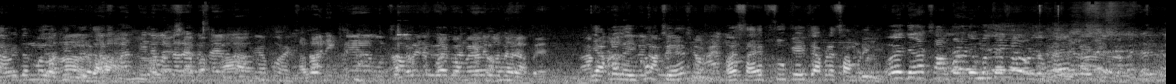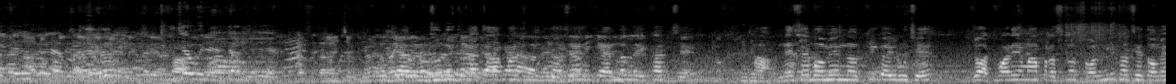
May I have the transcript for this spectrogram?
આવેદનમાં લખી દીધા. આપણે લખ્યું જ છે. હવે સાહેબ શું કહે છે આપણે સાંભળી લઈએ. જરાક સાંભળજો બધા સાંભળજો. સાહેબ કહે છે. જુદી જુદા ચાર પાંચ મુદ્દા છે. એમને છે. હા ને સાહેબ અમે નક્કી કર્યું છે જો અઠવાડિયામાં પ્રશ્ન સોલ્વ નહીં થશે તો અમે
